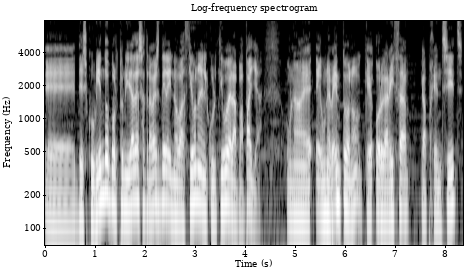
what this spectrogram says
eh, descubriendo oportunidades a través de la innovación en el cultivo de la papaya. Eh, un evento que organiza Capgen Seeds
